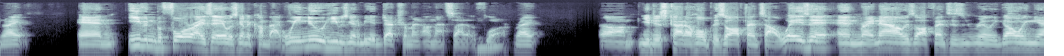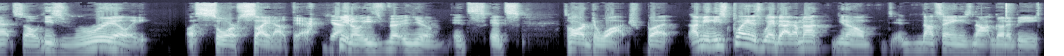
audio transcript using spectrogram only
right? And even before Isaiah was going to come back, we knew he was going to be a detriment on that side of the floor, right? Um, you just kind of hope his offense outweighs it, and right now his offense isn't really going yet, so he's really a sore sight out there. Yeah. You know, he's very, you know, it's it's it's hard to watch, but I mean, he's playing his way back. I'm not, you know, not saying he's not going to be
